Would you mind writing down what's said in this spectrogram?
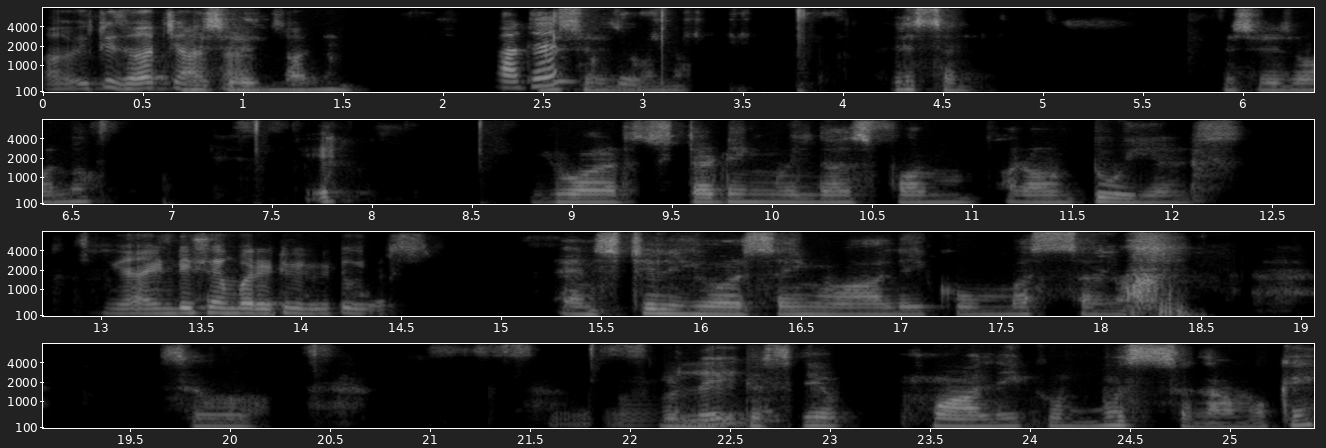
uh, it is her He chance says, I'm sorry. "Wala." Pardon? Listen, Mr. Rizwana, Yeah. you are studying with us for around two years yeah in december it will be two years and still you are saying wa alaikum assalam. So you need to say wa alaikum assalam, okay?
